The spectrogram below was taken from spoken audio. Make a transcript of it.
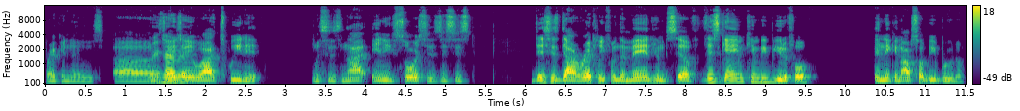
Breaking news. Uh, JJ really- Watt tweeted. This is not any sources. This is this is directly from the man himself. This game can be beautiful, and it can also be brutal.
